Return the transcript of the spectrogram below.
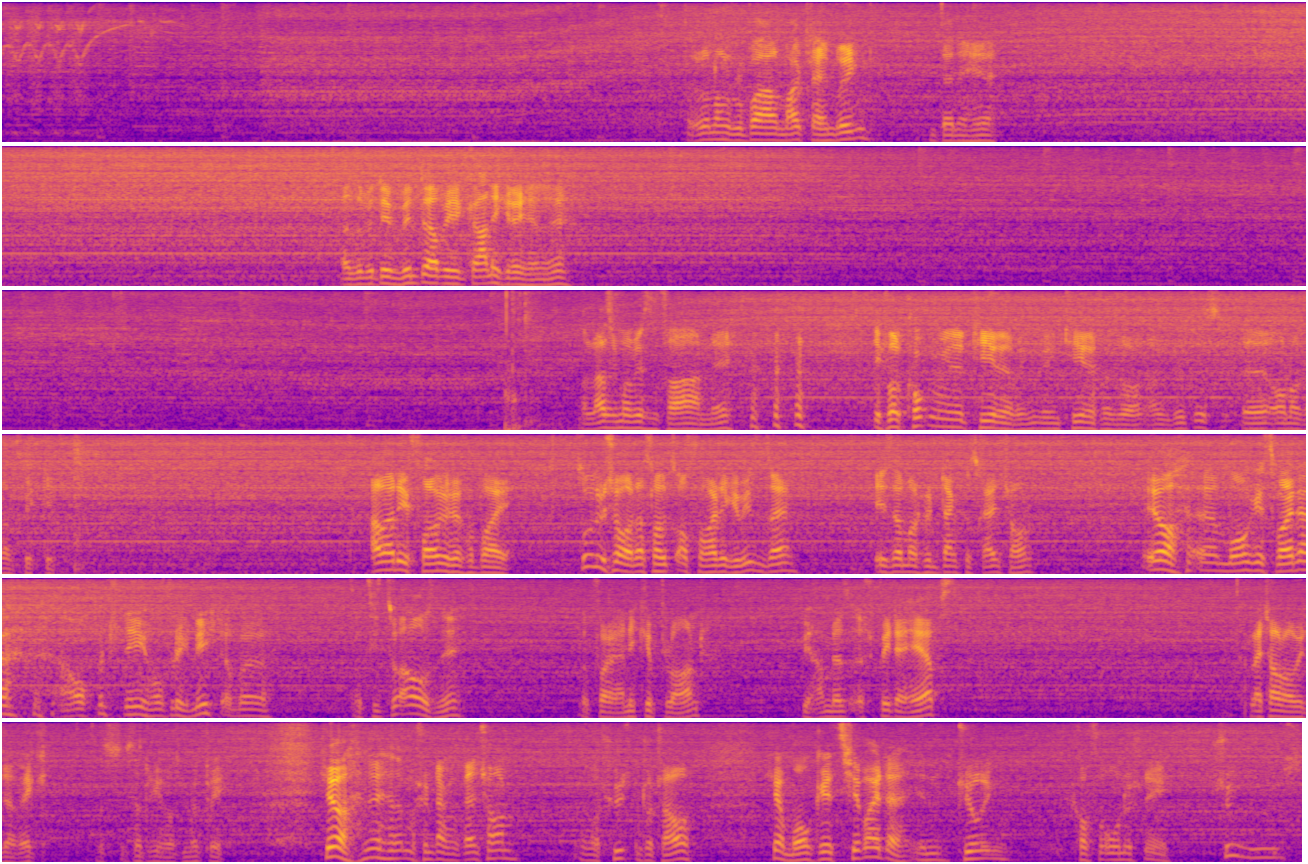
Soll noch einen globalen Markt reinbringen? Und dann her. Also mit dem Winter habe ich gar nicht gerechnet, ne? Lass ich mal ein bisschen fahren, ne? Ich wollte gucken, wie die Tiere, wegen, wegen Tiere versorgen. Also das ist äh, auch noch ganz wichtig. Aber die Folge ist vorbei. So, liebe Schauer, das soll es auch für heute gewesen sein. Ich sag mal schönen Dank fürs Reinschauen. Ja, äh, morgen geht's weiter. Auch mit Schnee, hoffentlich nicht, aber das sieht so aus, ne? Das war ja nicht geplant. Wir haben jetzt später Herbst. Vielleicht auch noch wieder weg. Das ist natürlich was möglich. Ja, ne, schönen Dank fürs Reinschauen. Und tschüss und ciao. Ja, morgen geht's hier weiter in Thüringen. Ich hoffe ohne Schnee. Tschüss.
